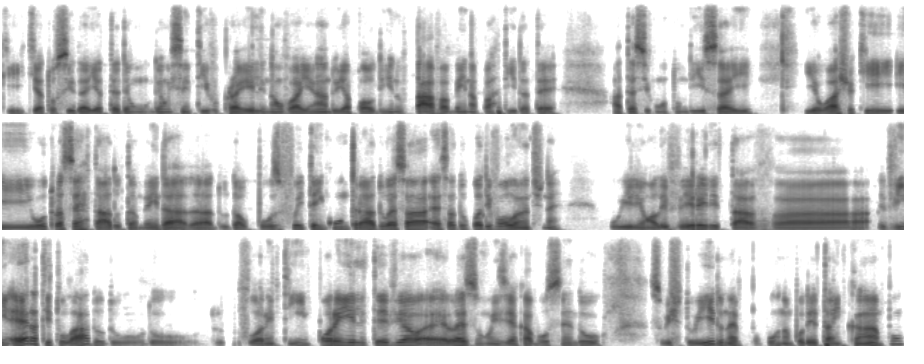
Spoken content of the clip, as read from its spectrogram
que, que a torcida aí até deu um, deu um incentivo para ele, não vaiando e aplaudindo, estava bem na partida até, até se contundir isso aí. E eu acho que e outro acertado também da, da, do Dalpozo foi ter encontrado essa, essa dupla de volantes, né? O William Oliveira ele estava era titulado do, do, do porém ele teve é, lesões e acabou sendo substituído, né, por não poder estar em campo.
